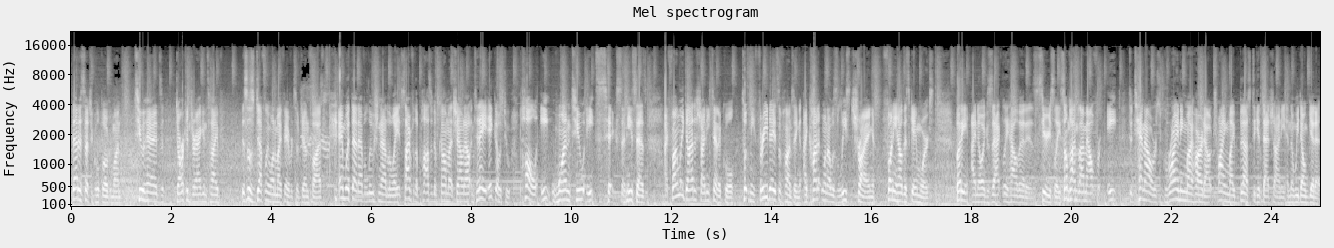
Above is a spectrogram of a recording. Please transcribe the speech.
That is such a cool Pokemon. Two heads, Dark and Dragon type. This is definitely one of my favorites of Gen 5. And with that evolution out of the way, it's time for the positive comment shout out. And today it goes to Paul81286. And he says, I finally got a shiny Tentacool. Took me three days of hunting. I caught it when I was least trying. Funny how this game works. Buddy, I know exactly how that is. Seriously, sometimes I'm out for eight to 10 hours grinding my heart out, trying my best to get that shiny, and then we don't get it.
